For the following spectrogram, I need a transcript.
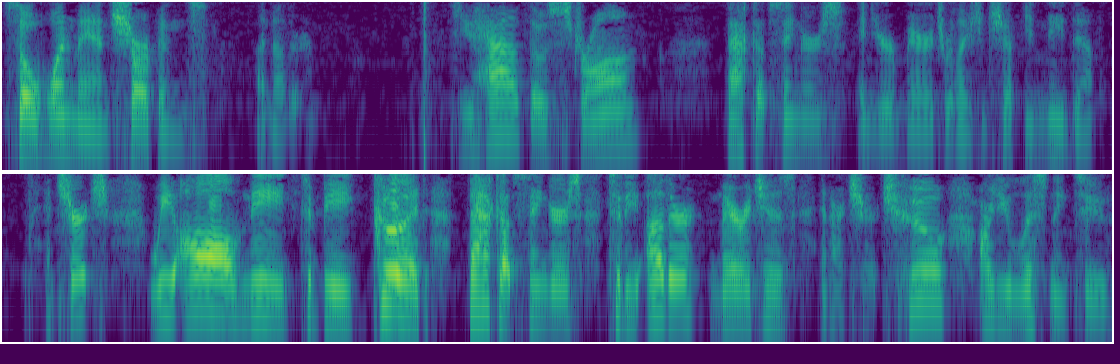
so one man sharpens another. Do you have those strong backup singers in your marriage relationship? You need them. And church, we all need to be good backup singers to the other marriages in our church. Who are you listening to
